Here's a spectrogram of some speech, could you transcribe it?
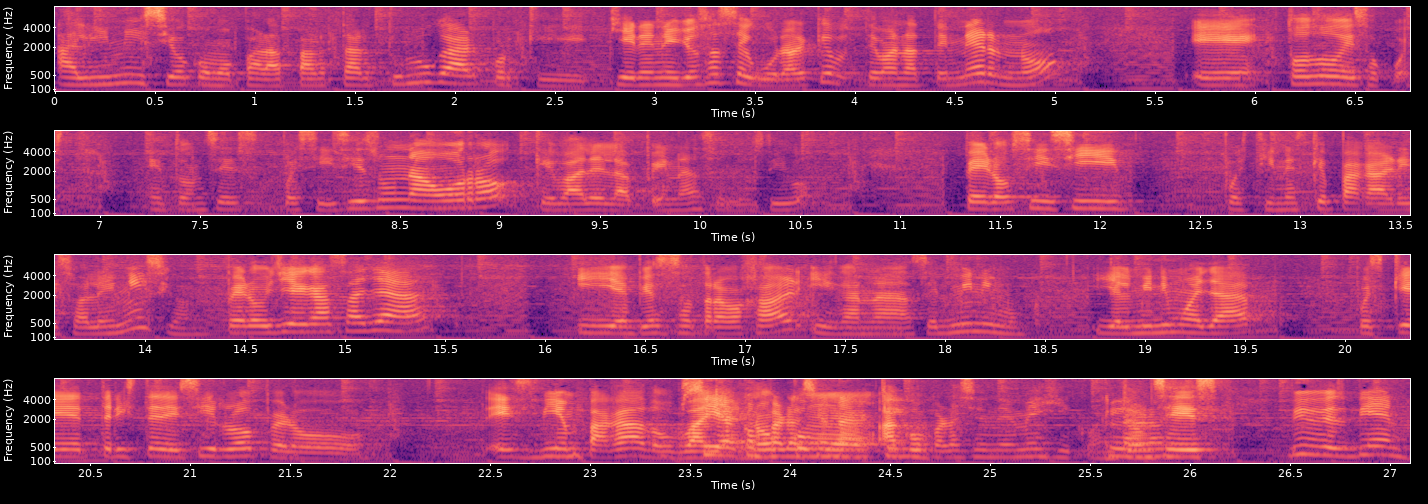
al inicio como para apartar tu lugar porque quieren ellos asegurar que te van a tener, ¿no? Eh, todo eso cuesta. Entonces, pues sí, sí es un ahorro que vale la pena, se los digo. Pero sí, sí, pues tienes que pagar eso al inicio. Pero llegas allá y empiezas a trabajar y ganas el mínimo. Y el mínimo allá, pues qué triste decirlo, pero es bien pagado, vaya, ¿no? Como a comparación de México. Entonces, vives bien.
